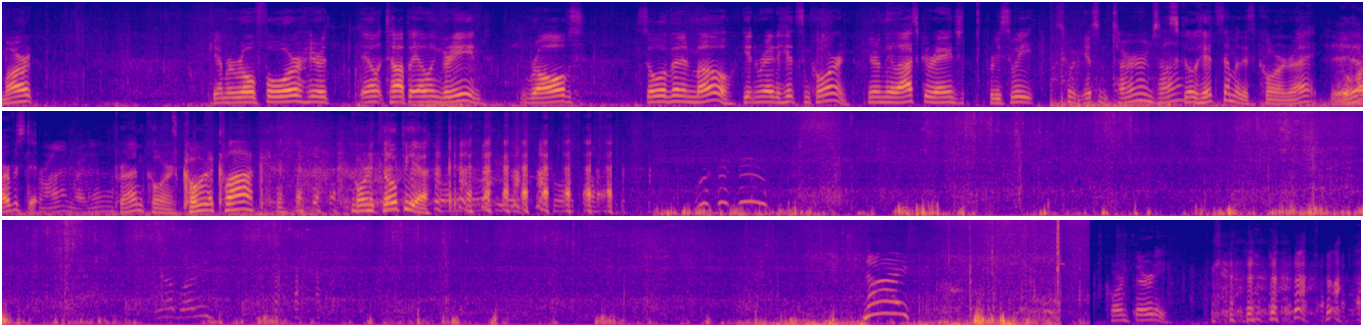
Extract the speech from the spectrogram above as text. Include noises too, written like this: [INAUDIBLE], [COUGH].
Mark, camera roll four here at El- top of Ellen Green. Rahlves, Sullivan, and Moe getting ready to hit some corn here in the Alaska range. Pretty sweet. Let's go get some turns, huh? Let's go hit some of this corn, right? Yeah. Go Yeah. harvest it. Prime right now. Prime corn. Corn o'clock. [LAUGHS] Cornucopia. [LAUGHS] Yeah, buddy. Nice. Corn 30. [LAUGHS]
